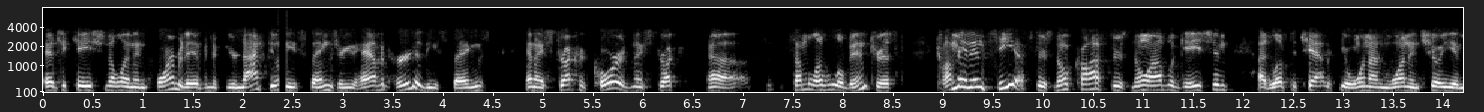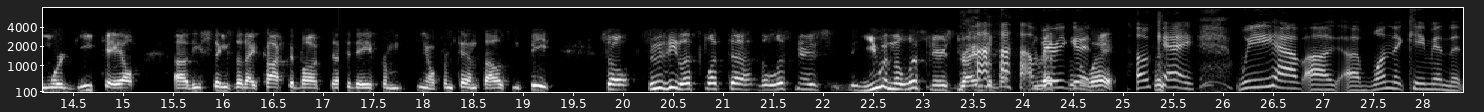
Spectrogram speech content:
educational and informative. And if you're not doing these things or you haven't heard of these things, and I struck a chord and I struck uh, some level of interest, come in and see us. There's no cost, there's no obligation. I'd love to chat with you one on one and show you in more detail uh, these things that I talked about uh, today from you know from 10,000 feet. So, Susie, let's let the, the listeners, you and the listeners, drive the, the Very good. way. okay, we have uh, uh, one that came in that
